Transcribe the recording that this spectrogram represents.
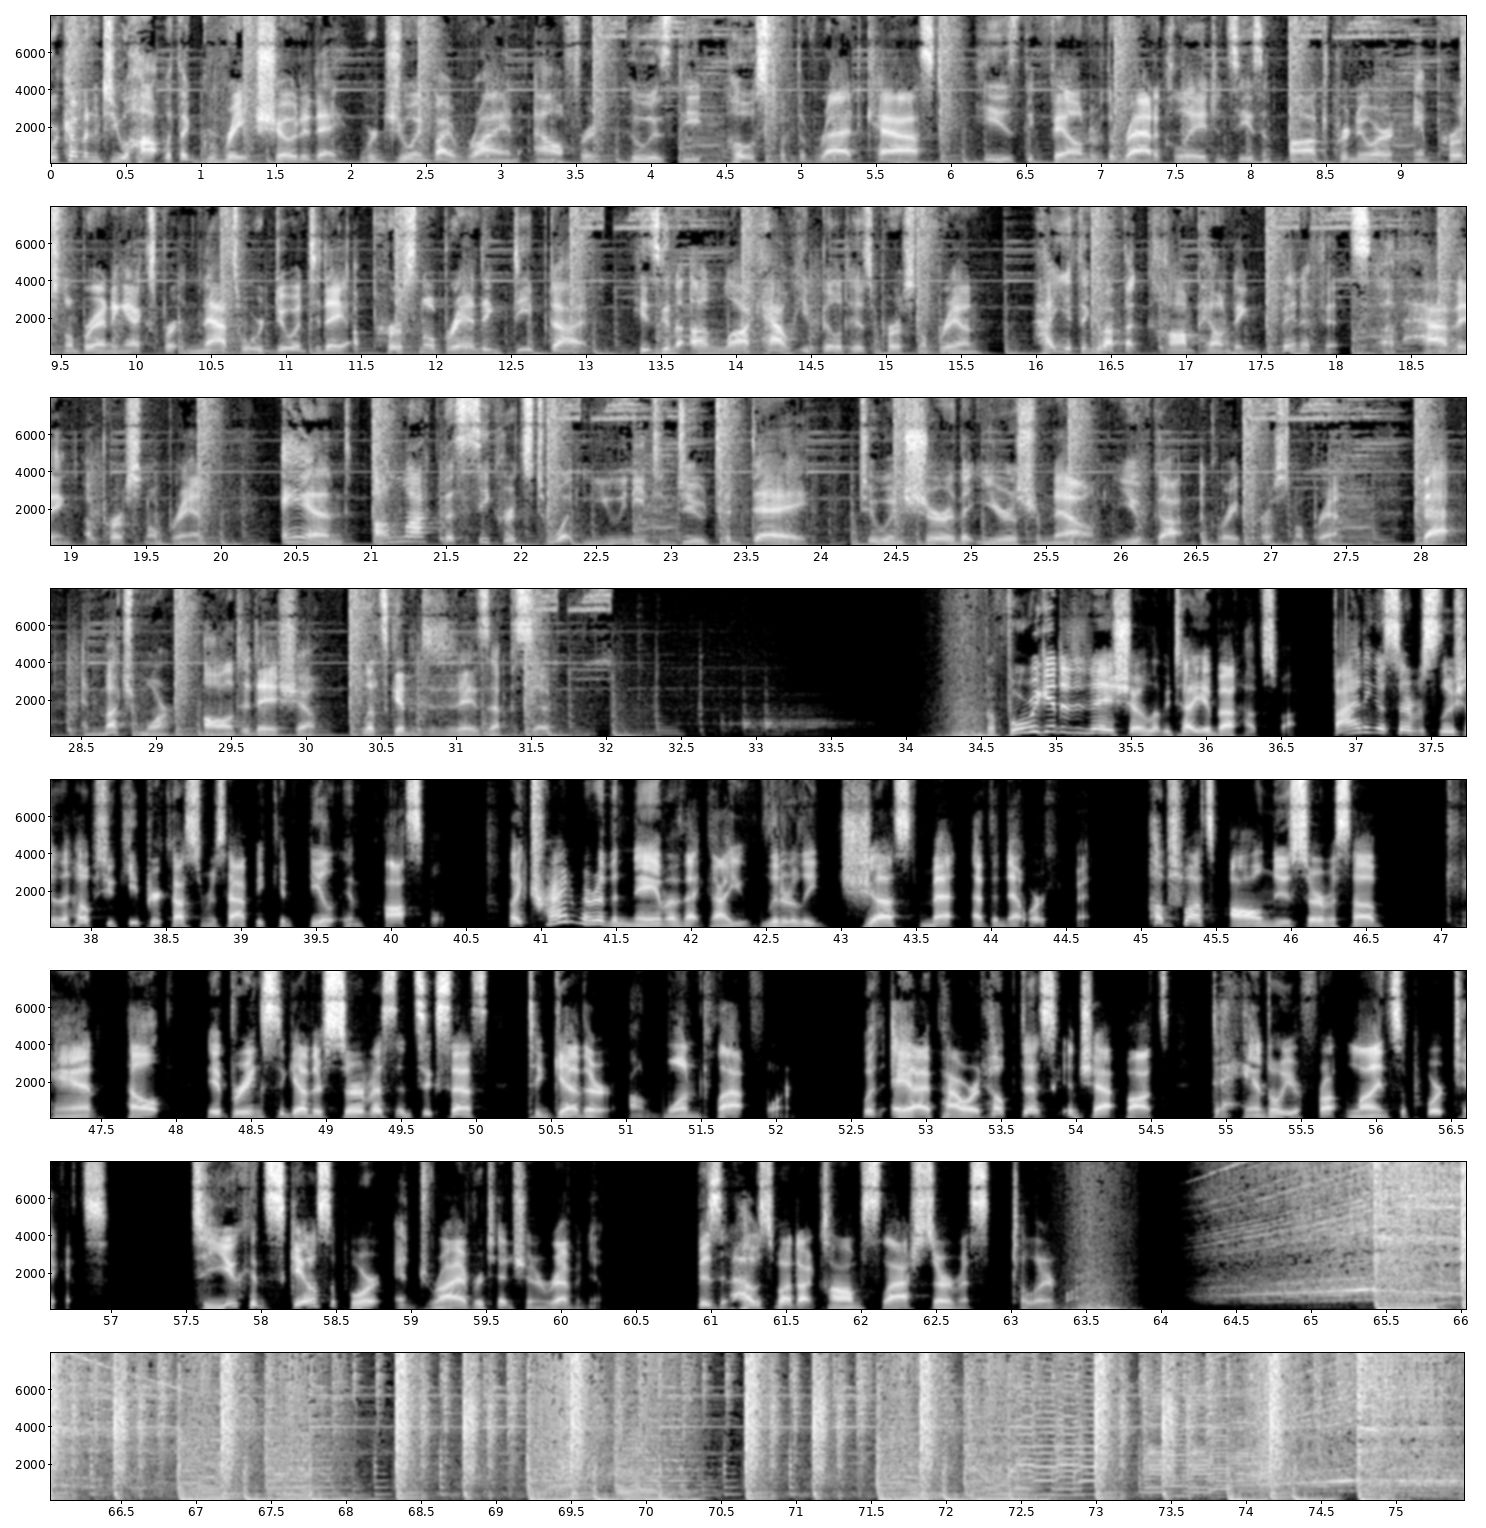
We're coming to you hot with a great show today. We're joined by Ryan Alford, who is the host of the Radcast. He is the founder of the Radical Agency. He's an entrepreneur and personal branding expert, and that's what we're doing today a personal branding deep dive. He's going to unlock how he built his personal brand, how you think about the compounding benefits of having a personal brand, and unlock the secrets to what you need to do today to ensure that years from now you've got a great personal brand. That and much more all in today's show. Let's get into today's episode. Before we get to today's show, let me tell you about HubSpot. Finding a service solution that helps you keep your customers happy can feel impossible. Like, try to remember the name of that guy you literally just met at the networking event. HubSpot's all new Service Hub can help. It brings together service and success together on one platform with AI powered help desk and chatbots to handle your frontline support tickets so you can scale support and drive retention and revenue. Visit HubSpot.com slash service to learn more.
